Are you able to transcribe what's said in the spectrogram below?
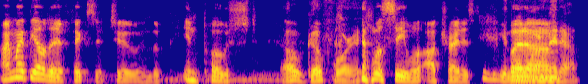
I might be able to fix it too in the in post. Oh, go for it. we'll see. Well, I'll try to. You can But, warm um, it up.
